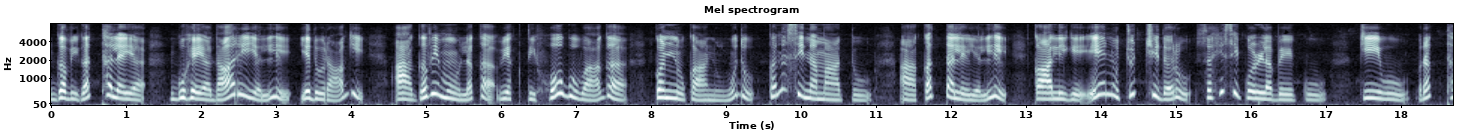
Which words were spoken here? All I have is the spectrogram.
ಗವಿಗತ್ತಲೆಯ ಗುಹೆಯ ದಾರಿಯಲ್ಲಿ ಎದುರಾಗಿ ಆ ಗವಿ ಮೂಲಕ ವ್ಯಕ್ತಿ ಹೋಗುವಾಗ ಕಣ್ಣು ಕಾಣುವುದು ಕನಸಿನ ಮಾತು. ಆ ಕತ್ತಲೆಯಲ್ಲಿ ಕಾಲಿಗೆ ಏನು ಚುಚ್ಚಿದರೂ ಸಹಿಸಿಕೊಳ್ಳಬೇಕು. ಕೀವು, ರಕ್ತ,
